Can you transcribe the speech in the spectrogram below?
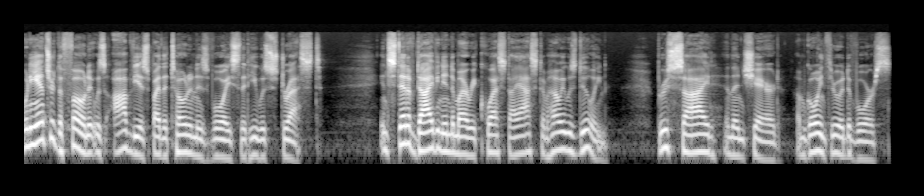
When he answered the phone, it was obvious by the tone in his voice that he was stressed. Instead of diving into my request, I asked him how he was doing. Bruce sighed and then shared, I'm going through a divorce.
